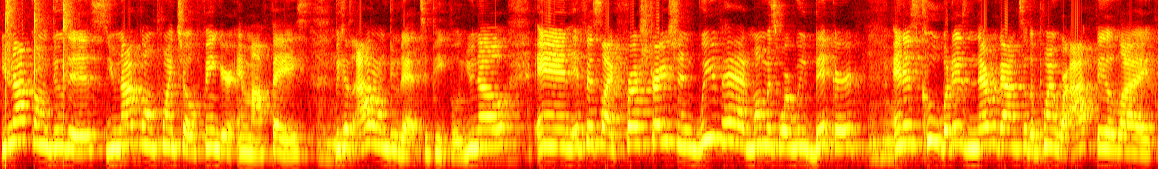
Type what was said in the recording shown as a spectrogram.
you're not gonna do this. You're not gonna point your finger in my face mm-hmm. because I don't do that to people, you know. And if it's like frustration, we've had moments where we bickered, mm-hmm. and it's cool, but it's never gotten to the point where I feel like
